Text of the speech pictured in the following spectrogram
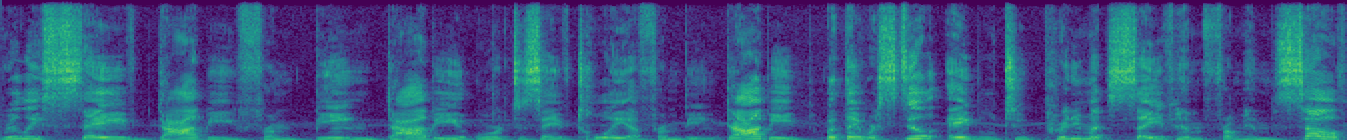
really save Dabi from being Dabi or to save Toya from being Dabi, but they were still able to pretty much save him from himself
